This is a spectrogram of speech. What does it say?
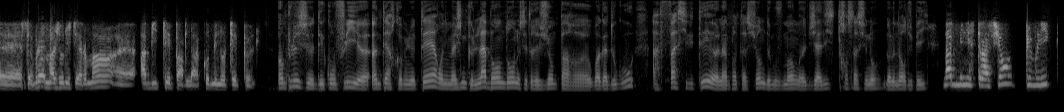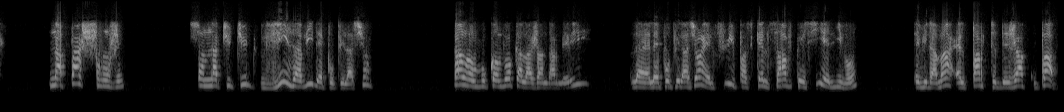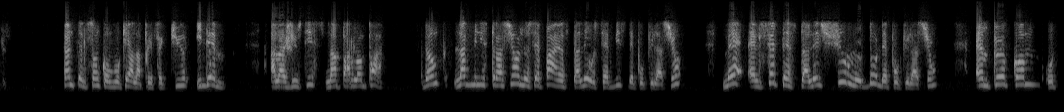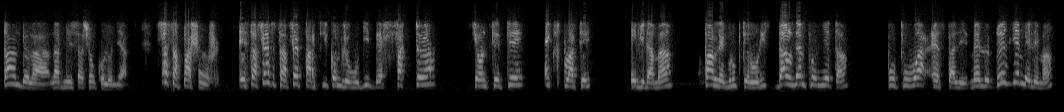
Euh, c'est vrai, majoritairement euh, habitée par la communauté Peul. En plus des conflits euh, intercommunautaires, on imagine que l'abandon de cette région par Ouagadougou a facilité l'implantation de mouvements djihadistes transnationaux dans le nord du pays. L'administration publique n'a pas changé son attitude vis-à-vis des populations. Quand on vous convoque à la gendarmerie, les, populations, elles fuient parce qu'elles savent que si elles y vont, évidemment, elles partent déjà coupables. Quand elles sont convoquées à la préfecture, idem. À la justice, n'en parlons pas. Donc, l'administration ne s'est pas installée au service des populations, mais elle s'est installée sur le dos des populations, un peu comme au temps de l'administration coloniale. Ça, ça n'a pas changé. Et ça fait, ça fait partie, comme je vous dis, des facteurs qui ont été exploités, évidemment, par les groupes terroristes dans un premier temps pour pouvoir installer. Mais le deuxième élément,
